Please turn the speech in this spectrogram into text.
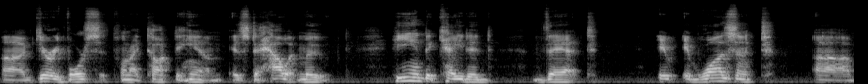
uh, Gary Forsyth, when I talked to him, as to how it moved, he indicated that it, it wasn't uh,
